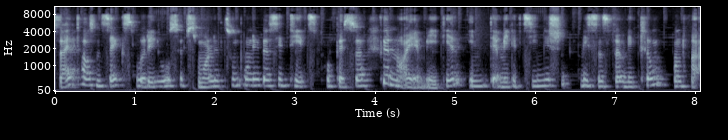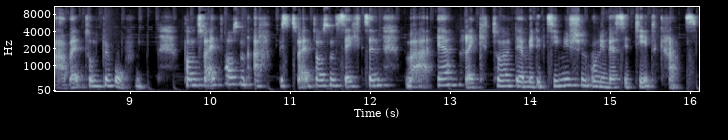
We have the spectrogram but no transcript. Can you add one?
2006 wurde Josef Smolle zum Universitätsprofessor für neue Medien in der medizinischen Wissensvermittlung und Verarbeitung berufen. Von 2008 bis 2016 war er Rektor der Medizinischen Universität Graz.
